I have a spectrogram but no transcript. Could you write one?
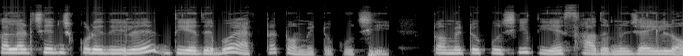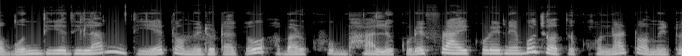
কালার চেঞ্জ করে দিলে, দিয়ে দেব একটা টমেটো কুচি। টমেটো কুচি দিয়ে স্বাদ অনুযায়ী লবণ দিয়ে দিলাম, দিয়ে টমেটোটাকেও আবার খুব ভালো করে ফ্রাই করে নেব যতক্ষণ না টমেটো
